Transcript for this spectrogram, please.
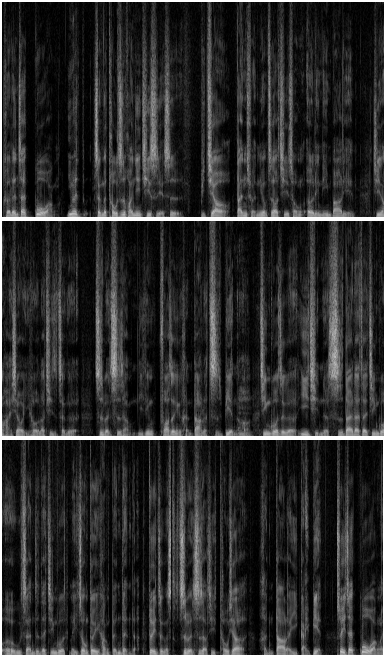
可能在过往，因为整个投资环境其实也是比较单纯，因为我们知道，其实从二零零八年金融海啸以后，那其实整个资本市场已经发生一个很大的质变了啊。经过这个疫情的时代，那再经过俄乌战争，再经过美中对抗等等的，对整个资本市场其实投下。很大的一改变，所以在过往啊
